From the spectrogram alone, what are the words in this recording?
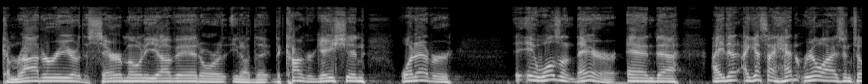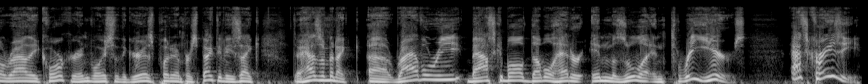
camaraderie or the ceremony of it, or you know the the congregation, whatever, it, it wasn't there. And uh, I I guess I hadn't realized until Riley Corcoran, voice of the Grizz, put it in perspective. He's like, there hasn't been a uh, rivalry basketball doubleheader in Missoula in three years. That's crazy.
